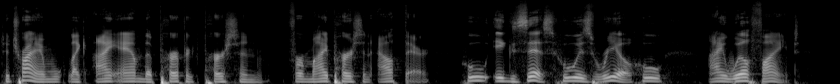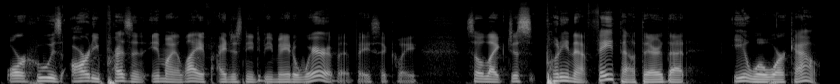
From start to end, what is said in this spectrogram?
to try. I'm like I am the perfect person for my person out there who exists, who is real, who I will find, or who is already present in my life. I just need to be made aware of it, basically. So, like, just putting that faith out there that it will work out.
